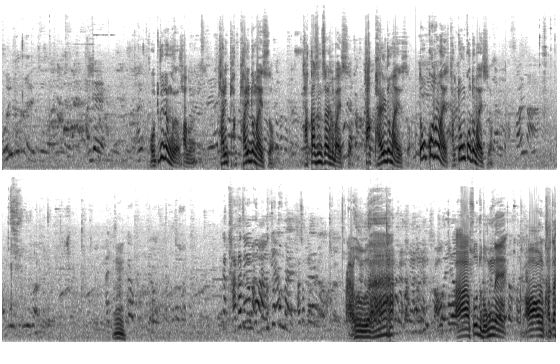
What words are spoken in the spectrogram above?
얼굴을 이제 안 돼. 어떻게 된 거예요, 닭은? 다리, 닭, 다리도 맛있어. 닭가슴살도 맛있어. 닭 발도 맛있어. 똥꼬도 맛있어. 닭 똥꼬도 맛있어. 음. 그러니까 다 가져가면 안 되고 조금만 가져가. 아우, 아. 아, 소주 녹네. 아, 오늘 간단,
